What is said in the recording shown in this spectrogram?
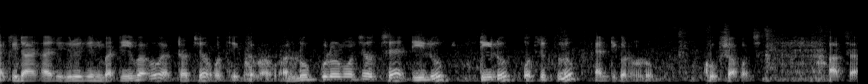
একটি ডাইহাইড্রোইউরিডিন বা ডি বাহু একটা হচ্ছে অতিরিক্ত বাহু। আর লুপগুলোর মধ্যে হচ্ছে ডি লুপ টি লুপ অতিরিক্ত লুপ অ্যান্টিকোডন লুপ খুব সহজ। আচ্ছা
